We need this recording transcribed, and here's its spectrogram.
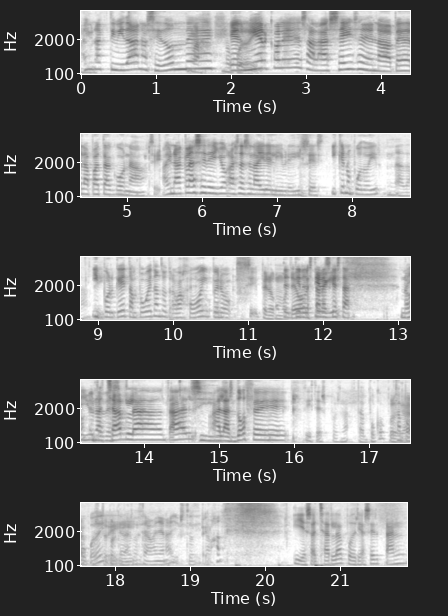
Hay una actividad no sé dónde no el ir. miércoles a las 6 en la playa de la Patacona. Sí. Hay una clase de yoga, estás al aire libre y dices, ¿y que no puedo ir? Nada. ¿Y por qué? Tampoco hay tanto trabajo hoy, pero Sí, pero como te tengo que tienes, que estar. ¿No? hay una Entonces, charla tal Sí, a las sí. 12 dices pues no tampoco porque, Tampoco puedo ir porque a las 12 de la mañana yo estoy trabajando. y esa charla podría ser tan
